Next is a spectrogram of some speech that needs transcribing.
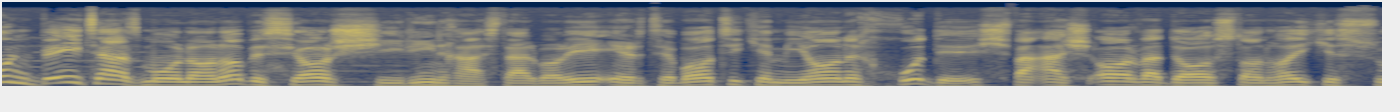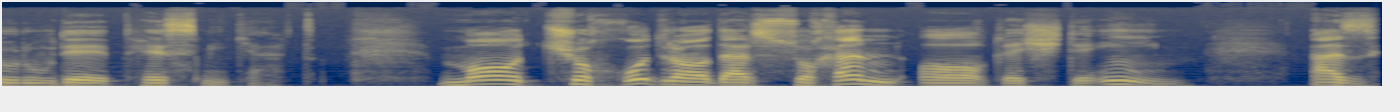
اون بیت از مولانا بسیار شیرین هست درباره ارتباطی که میان خودش و اشعار و داستانهایی که سروده حس می کرد ما چو خود را در سخن آغشته ایم از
